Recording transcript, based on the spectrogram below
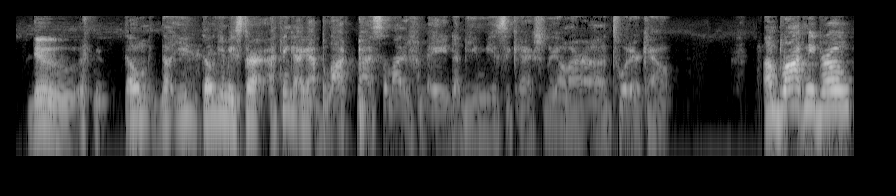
dude. Don't don't you don't get me started. I think I got blocked by somebody from AEW Music actually on our uh, Twitter account. Unblock me, bro.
